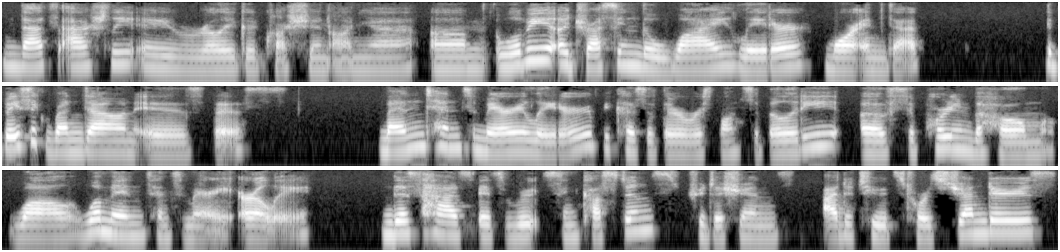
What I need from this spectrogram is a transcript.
That's actually a really good question, Anya. Um, we'll be addressing the why later more in depth. The basic rundown is this men tend to marry later because of their responsibility of supporting the home, while women tend to marry early. This has its roots in customs, traditions, attitudes towards genders.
